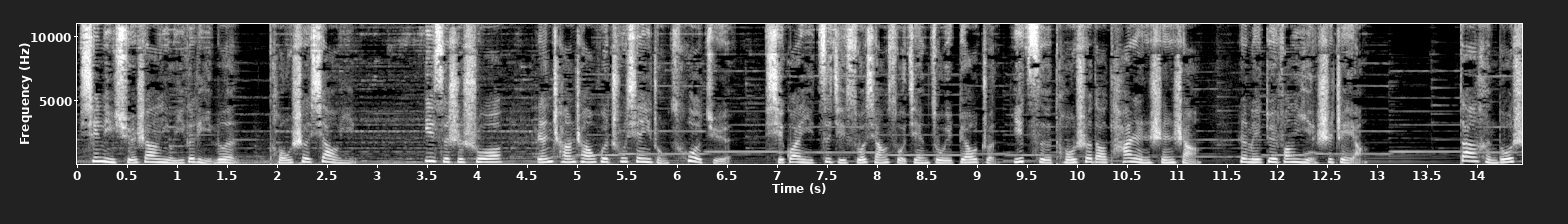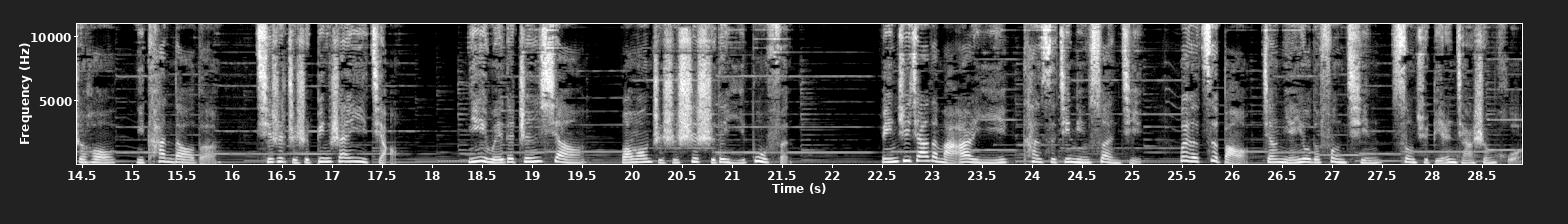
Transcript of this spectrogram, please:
心理学上有一个理论——投射效应，意思是说，人常常会出现一种错觉，习惯以自己所想所见作为标准，以此投射到他人身上，认为对方也是这样。但很多时候，你看到的其实只是冰山一角，你以为的真相，往往只是事实的一部分。邻居家的马二姨看似精明算计，为了自保，将年幼的凤琴送去别人家生活。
